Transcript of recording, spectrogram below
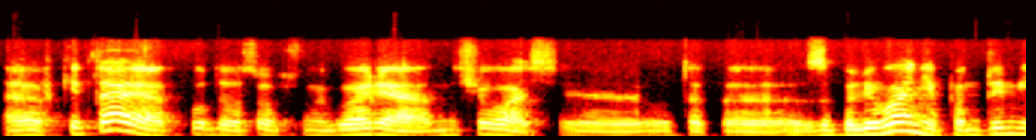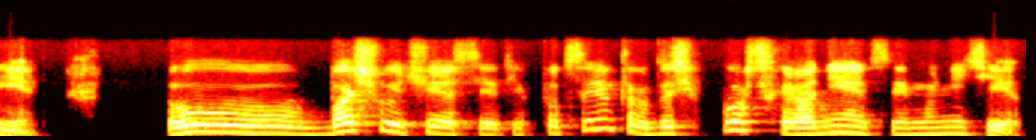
э, в Китае, откуда, собственно говоря, началось вот это заболевание, пандемия. У большой части этих пациентов до сих пор сохраняется иммунитет.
